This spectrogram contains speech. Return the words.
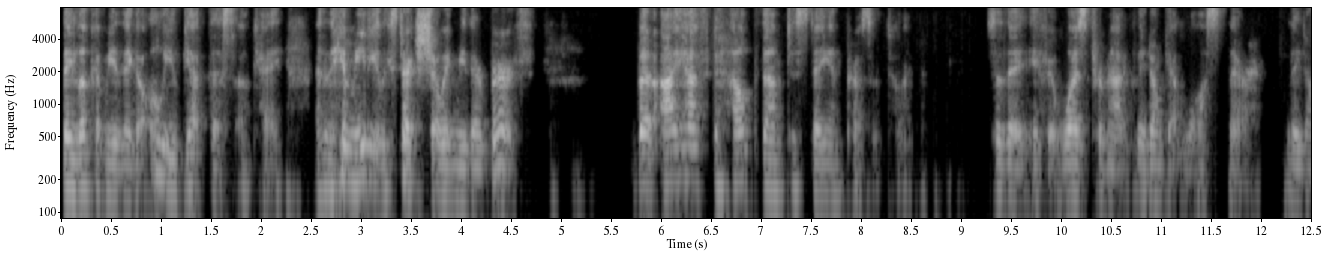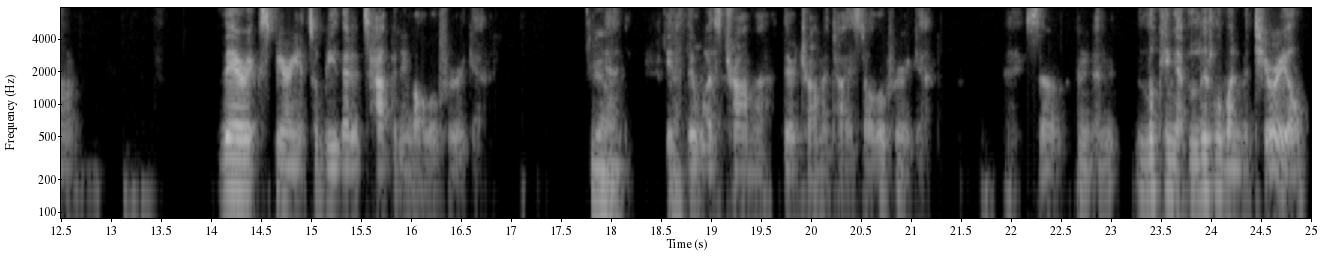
they look at me and they go, "Oh, you get this, okay," and they immediately start showing me their birth but I have to help them to stay in present time so that if it was traumatic, they don't get lost there. They don't, their experience will be that it's happening all over again. Yeah. And if yeah. there was trauma, they're traumatized all over again. Okay. So, and, and looking at little one material,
